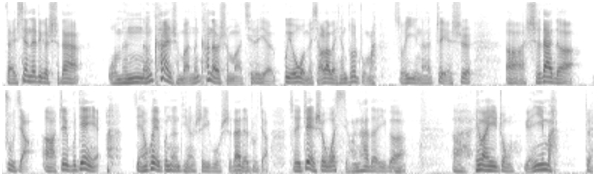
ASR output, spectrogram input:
在现在这个时代。我们能看什么，能看到什么，其实也不由我们小老百姓做主嘛。所以呢，这也是啊时代的注脚啊。这部电影《年会不能停》是一部时代的注脚，所以这也是我喜欢它的一个啊另外一种原因吧。对，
